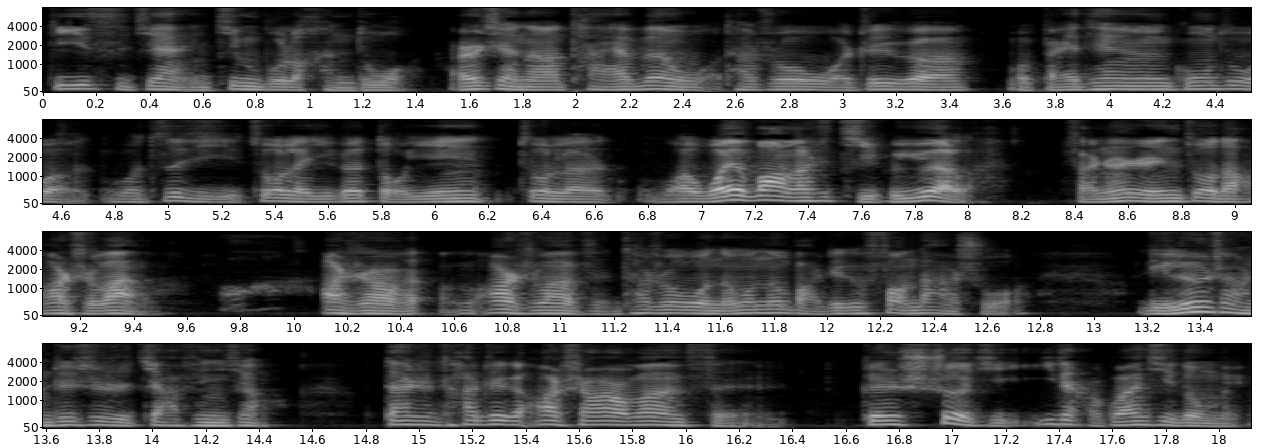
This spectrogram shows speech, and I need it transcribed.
第一次见进步了很多。而且呢，他还问我，他说我这个我白天工作，我自己做了一个抖音，做了我我也忘了是几个月了，反正人做到二十万了，二十二二十万粉。他说我能不能把这个放大说？理论上这是加分项，但是他这个二十二万粉跟设计一点关系都没有。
